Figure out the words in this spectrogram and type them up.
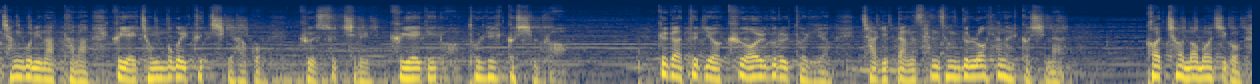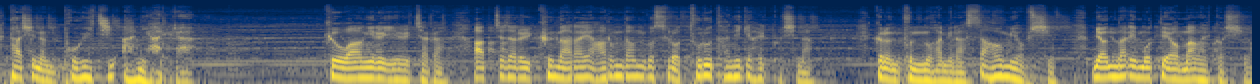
장군이 나타나 그의 정복을 그치게 하고 그 수치를 그에게로 돌릴 것이므로 그가 드디어 그 얼굴을 돌려 자기 땅 산성들로 향할 것이나 거쳐 넘어지고 다시는 보이지 아니하리라. 그 왕위를 이을 자가 압제자를 그 나라의 아름다운 곳으로 두루 다니게 할 것이나 그는 분노함이나 싸움이 없이 몇 날이 못 되어 망할 것이요.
